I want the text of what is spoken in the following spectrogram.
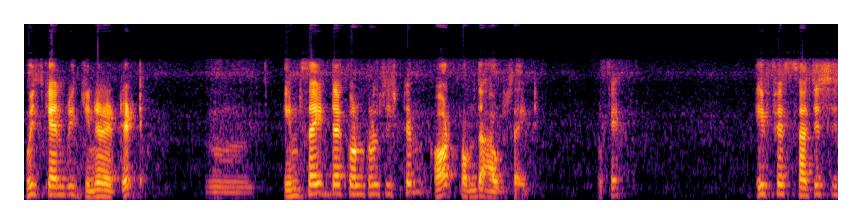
which can be generated um, inside the control system or from the outside okay. If a such a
